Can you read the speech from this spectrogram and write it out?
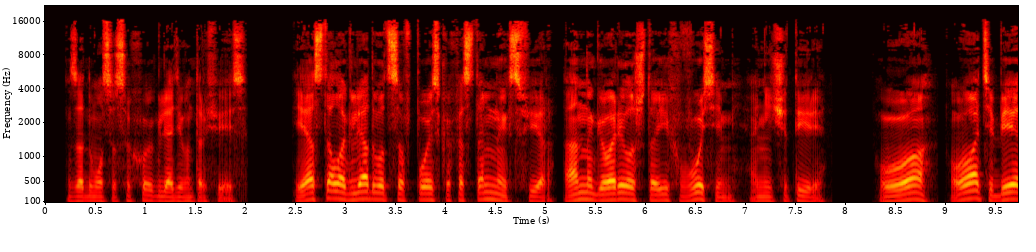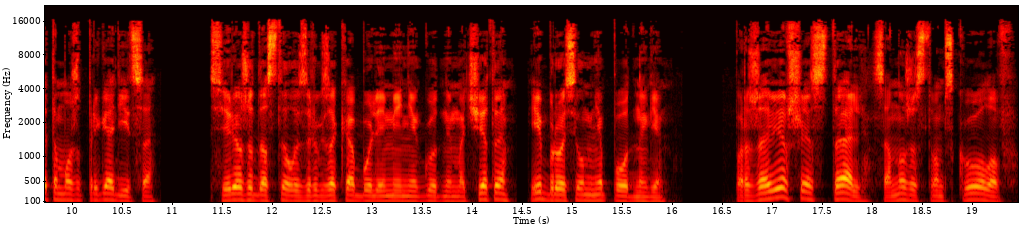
– задумался Сухой, глядя в интерфейс. Я стал оглядываться в поисках остальных сфер. Анна говорила, что их восемь, а не четыре. «О, о, тебе это может пригодиться. Сережа достал из рюкзака более-менее годный мачете и бросил мне под ноги. Поржавевшая сталь со множеством сколов,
